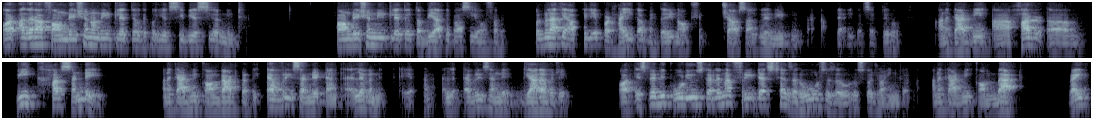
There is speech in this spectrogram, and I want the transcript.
और अगर आप फाउंडेशन और नीट लेते हो, देखो ये सीबीएसई और नीट है। फाउंडेशन नीट लेते हो, तब भी आपके पास ये ऑफ़र है। कुल मिला के आपके लिए पढ़ाई का बेहतरीन ऑप्शन चार साल के लिए नीट मिलता है। आप तैयारी कर सकते हो। अन अकेडमी हर वीक हर संडे अन अकेडमी कॉम्बैट करती every Sunday ten eleven every Sunday ग्यारह बजे। और इस पर भी कोड यूज़ कर लेना फ्री टेस्ट है, ज़रूर से ज़रूर उसको ज्वाइन करना Unacademy combat right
